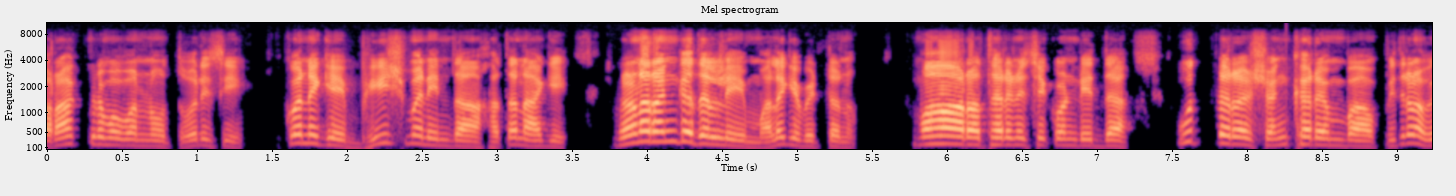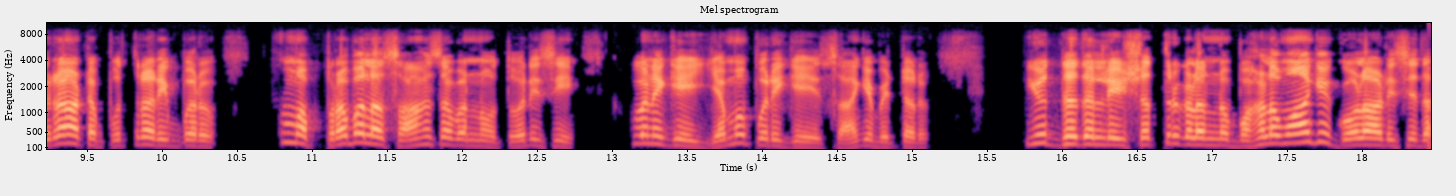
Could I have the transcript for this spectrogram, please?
ಪರಾಕ್ರಮವನ್ನು ತೋರಿಸಿ ಕೊನೆಗೆ ಭೀಷ್ಮನಿಂದ ಹತನಾಗಿ ರಣರಂಗದಲ್ಲಿ ಮಲಗಿಬಿಟ್ಟನು. ಮಹಾರಥರೆನಿಸಿಕೊಂಡಿದ್ದ ಉತ್ತರ ಶಂಕರೆಂಬ ಪಿತೃ ವಿರಾಟ ಪುತ್ರರಿಬ್ಬರು ತಮ್ಮ ಪ್ರಬಲ ಸಾಹಸವನ್ನು ತೋರಿಸಿ ಕೊನೆಗೆ ಯಮಪುರಿಗೆ ಸಾಗಿಬಿಟ್ಟರು. ಯುದ್ಧದಲ್ಲಿ ಶತ್ರುಗಳನ್ನು ಬಹಳವಾಗಿ ಗೋಳಾಡಿಸಿದ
